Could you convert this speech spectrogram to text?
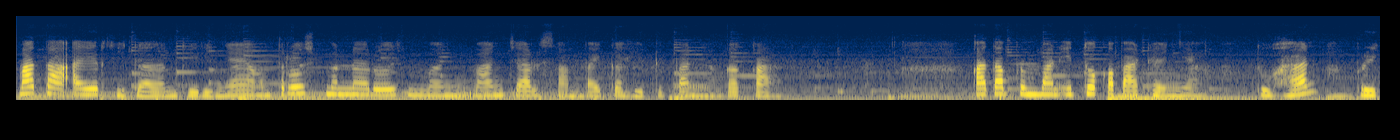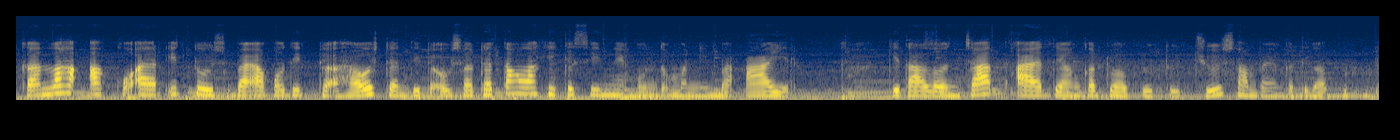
mata air di dalam dirinya yang terus-menerus memancar sampai kehidupan yang kekal. Kata perempuan itu kepadanya, Tuhan, berikanlah aku air itu supaya aku tidak haus dan tidak usah datang lagi ke sini untuk menimba air. Kita loncat ayat yang ke-27 sampai yang ke-34.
